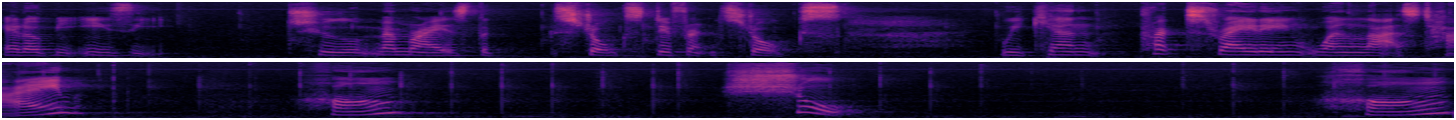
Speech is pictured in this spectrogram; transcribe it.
it'll be easy to memorize the strokes, different strokes. We can practice writing one last time. 横竖横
